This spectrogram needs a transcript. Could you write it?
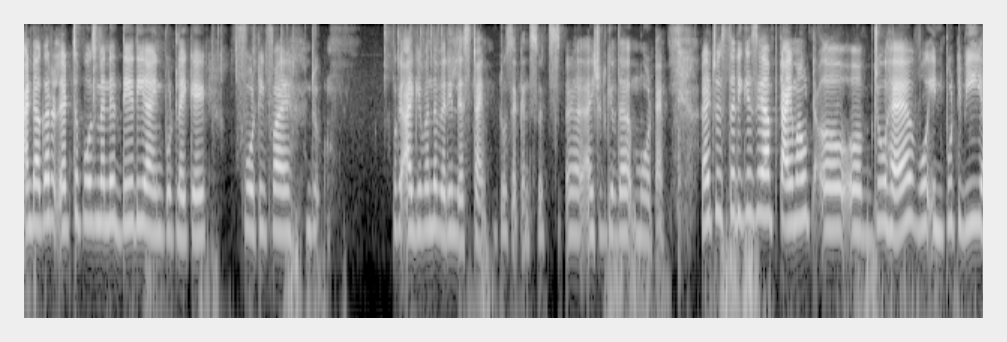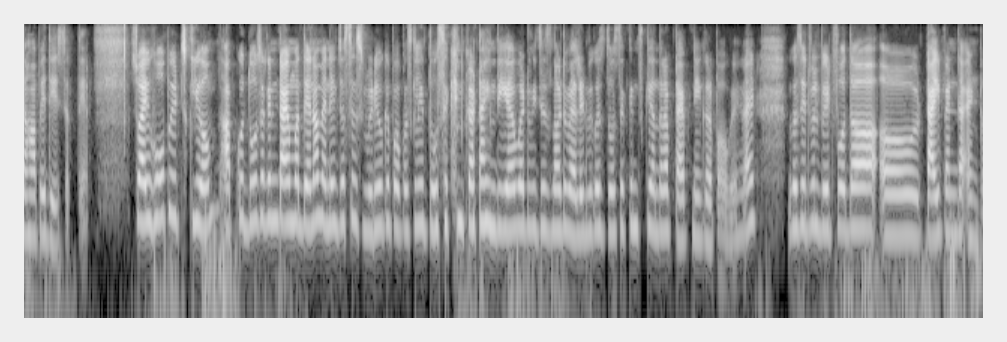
एंड अगर लेट सपोज़ मैंने दे दिया input like a forty five जो okay I given the very less time two seconds it's I should give the more time right तो इस तरीके से आप टाइम आउट uh, uh, जो है वो इनपुट भी यहाँ पे दे सकते हैं। So I hope it's clear आपको दो सेकंड टाइम मत देना। मैंने जस्ट इस वीडियो के पर्पज़ के लिए दो सेकंड का टाइम दिया है but which is not valid because दो सेकंड्स के अंदर आप टाइप नहीं कर पाओगे right because it will wait for the type and the end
